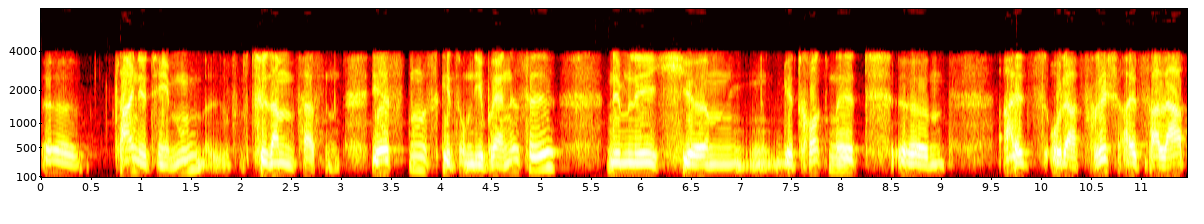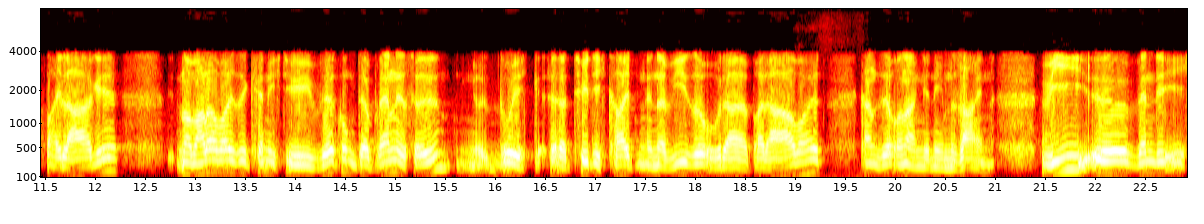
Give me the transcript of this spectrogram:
äh, kleine Themen zusammenfassend. Erstens geht es um die Brennnessel, nämlich ähm, getrocknet ähm, als oder frisch als Salatbeilage. Normalerweise kenne ich die Wirkung der Brennnessel durch äh, Tätigkeiten in der Wiese oder bei der Arbeit, kann sehr unangenehm sein. Wie äh, wende ich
